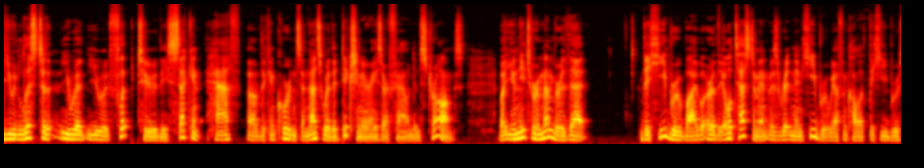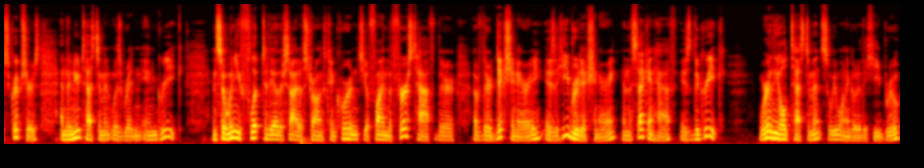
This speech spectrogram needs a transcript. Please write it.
you would list to you would you would flip to the second half of the concordance and that's where the dictionaries are found in Strong's. But you need to remember that the Hebrew Bible or the Old Testament was written in Hebrew. We often call it the Hebrew Scriptures, and the New Testament was written in Greek. And so when you flip to the other side of Strong's Concordance, you'll find the first half of their of their dictionary is a Hebrew dictionary, and the second half is the Greek. We're in the Old Testament, so we want to go to the Hebrew,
